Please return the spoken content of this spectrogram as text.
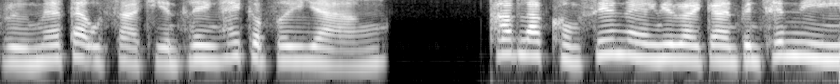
หรือแม้แต่อุตสาห์เขียนเพลงให้กับเฟยหยาง ภาพลักษณ์ของเซี่ยนแนในรายการเป็นเช่นนี้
